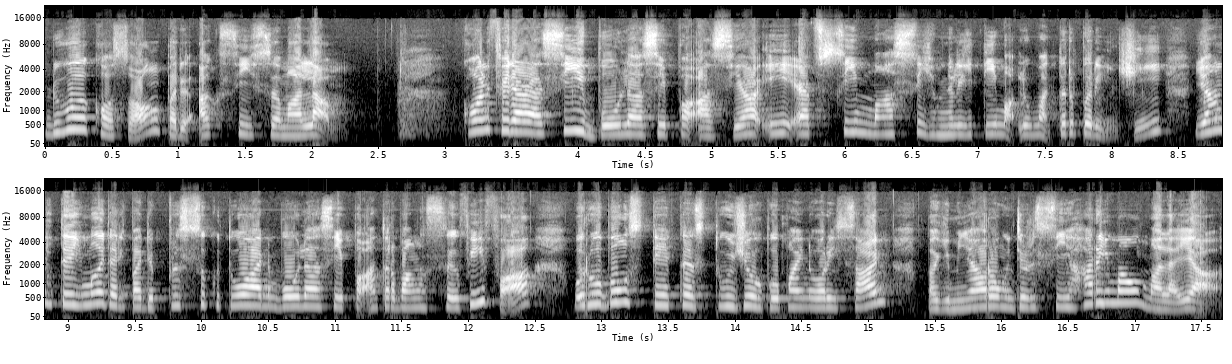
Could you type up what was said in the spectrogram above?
2-0 pada aksi semalam. Konfederasi Bola Sepak Asia AFC masih meneliti maklumat terperinci yang diterima daripada Persekutuan Bola Sepak Antarabangsa FIFA berhubung status tujuh pemain warisan bagi menyarung jersi Harimau Malaya.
